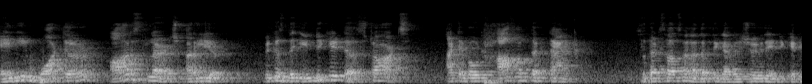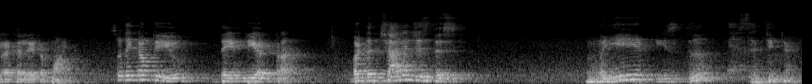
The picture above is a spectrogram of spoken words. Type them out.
any water or sludge earlier, because the indicator starts at about half of the tank. So that's also another thing. I will show you the indicator at a later point. So they come to you, they empty your truck. But the challenge is this. Where is the septic tank?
